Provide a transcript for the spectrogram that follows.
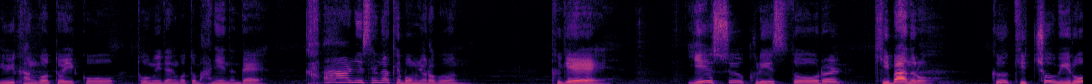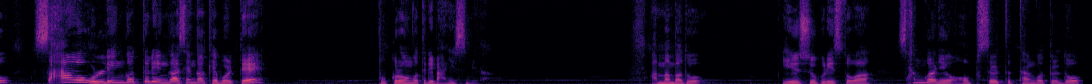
유익한 것도 있고 도움이 되는 것도 많이 있는데 가만히 생각해 보면 여러분 그게 예수 그리스도를 기반으로 그 기초 위로 쌓아 올린 것들인가 생각해 볼 때 부끄러운 것들이 많이 있습니다. 앞만 봐도 예수 그리스도와 상관이 없을 듯한 것들도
